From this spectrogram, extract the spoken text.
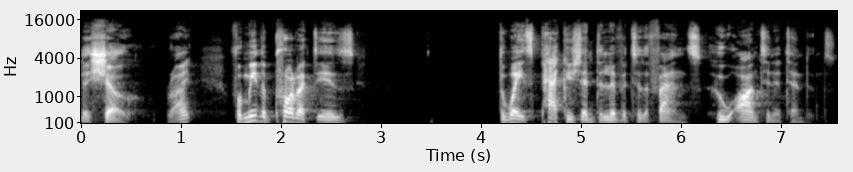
the show. Right? For me, the product is the way it's packaged and delivered to the fans who aren't in attendance.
